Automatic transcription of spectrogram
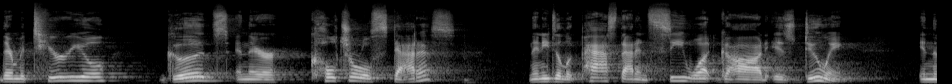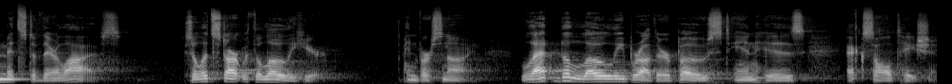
their material goods and their cultural status. They need to look past that and see what God is doing in the midst of their lives. So let's start with the lowly here in verse 9. Let the lowly brother boast in his exaltation.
